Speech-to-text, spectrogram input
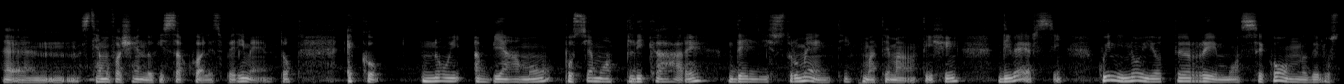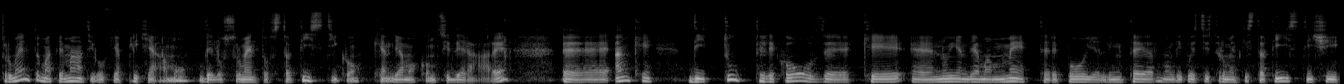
ehm, stiamo facendo chissà quale esperimento, ecco, noi abbiamo, possiamo applicare degli strumenti matematici diversi, quindi noi otterremo a seconda dello strumento matematico che applichiamo, dello strumento statistico che andiamo a considerare, eh, anche di tutte le cose che eh, noi andiamo a mettere poi all'interno di questi strumenti statistici,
